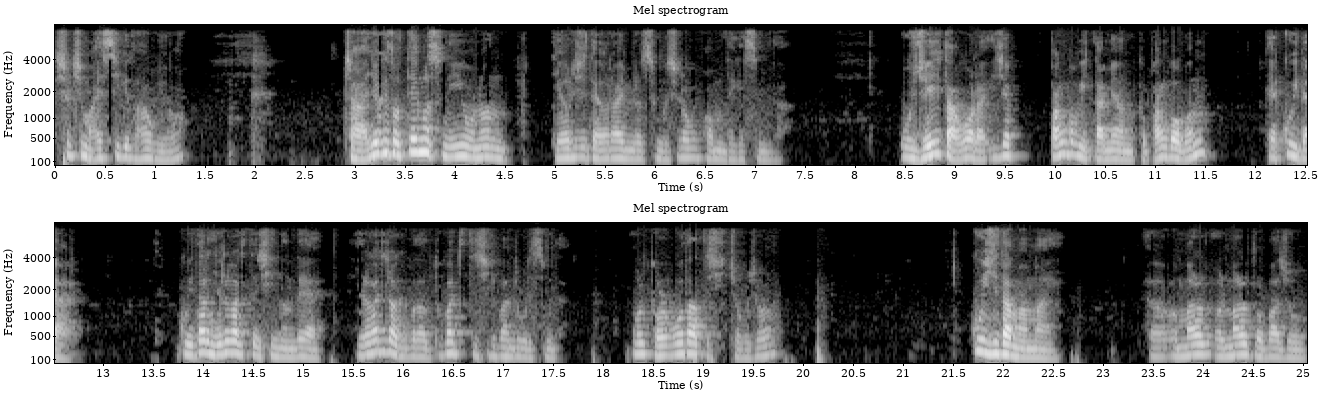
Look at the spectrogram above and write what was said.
실제 많이 쓰기도 하고요. 자, 여기도 땡을 쓴 이유는 데어리지 데어라임을 쓴 것이라고 보면 되겠습니다. 우제이도 아고라 이제 방법이 있다면 그 방법은 에꾸이다. 꾸이다는 여러 가지 뜻이 있는데 여러 가지라기보다 두 가지 뜻이 일반적으로 있습니다. 오늘 돌보다 뜻이 있죠. 그죠? 꾸이지다 마마이. 어, 엄마를, 얼마를 돌봐줘.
